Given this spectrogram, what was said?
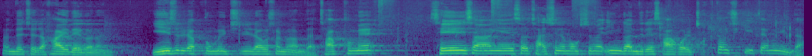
그런데 저 하이데거는 예술 작품을 진리라고 설명합니다. 작품의 세상에서 자신의 목숨에 인간들의 사고를 작동시키기 때문입니다.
